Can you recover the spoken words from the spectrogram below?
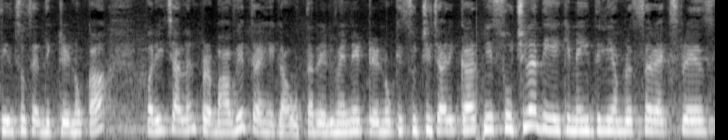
300 से अधिक ट्रेनों का परिचालन प्रभावित रहेगा। उत्तर रेलवे ने ट्रेनों की सूची जारी कर ये सूचना दी है कि New Delhi Amritsar express,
